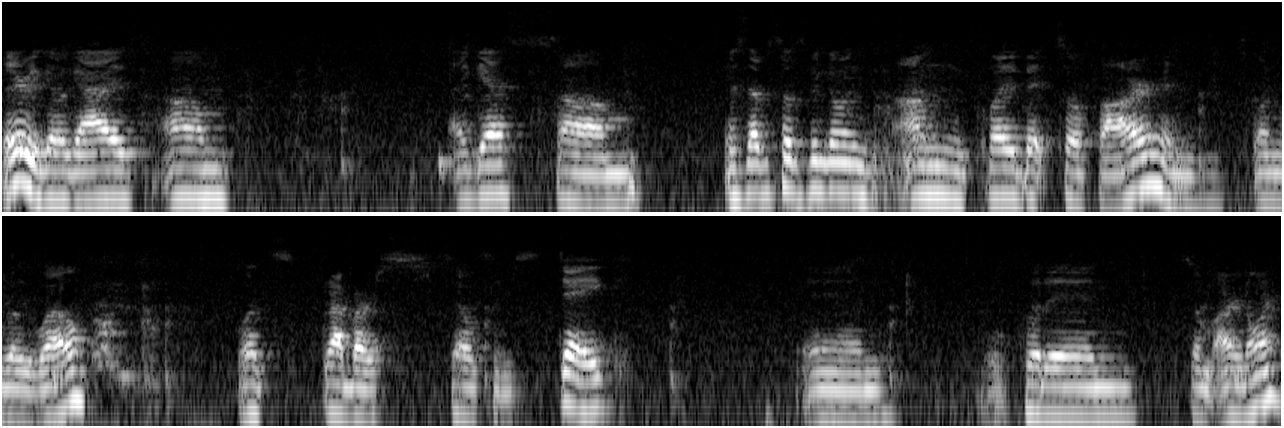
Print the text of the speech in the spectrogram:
There we go, guys. Um. I guess um, this episode's been going on quite a bit so far, and it's going really well. Let's grab ourselves some steak, and we'll put in some iron ore.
